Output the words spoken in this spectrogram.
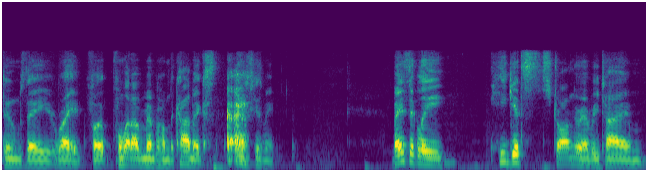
Doomsday right, for, from what I remember from the comics, excuse me. Basically, he gets stronger every time.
